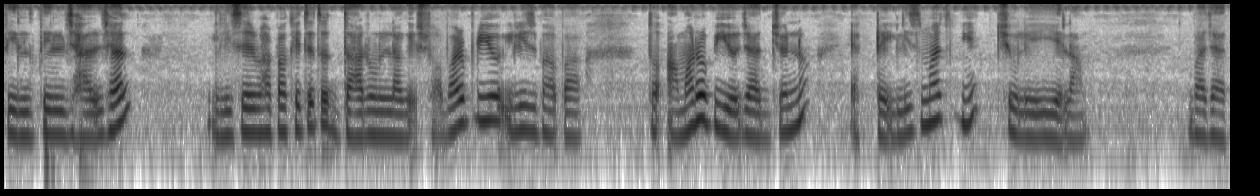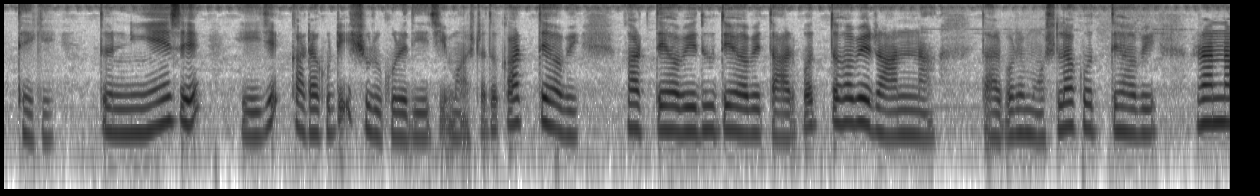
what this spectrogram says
তেল তেল, ঝাল ঝাল। ইলিশের ভাপা খেতে তো দারুণ লাগে, সবার প্রিয় ইলিশ ভাপা। তো আমারও প্রিয়, যার জন্য একটা ইলিশ মাছ নিয়ে চলেই এলাম বাজার থেকে। তো নিয়ে এসে এই যে কাটাকুটি শুরু করে দিয়েছি। মাছটা তো কাটতে হবে কাটতে হবে, ধুতে হবে, তারপর তো হবে রান্না, তারপরে মশলা করতে হবে। রান্না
